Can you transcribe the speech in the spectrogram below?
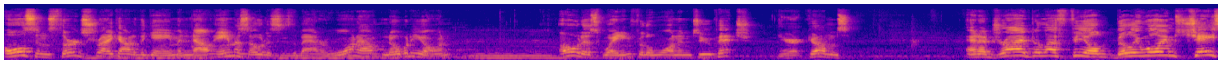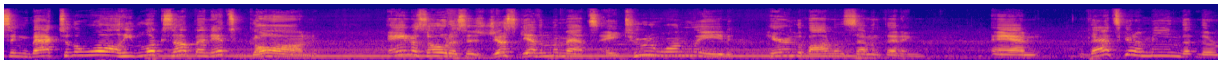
Olson's third strikeout of the game. And now Amos Otis is the batter. One out, nobody on. Otis waiting for the one and two pitch. Here it comes. And a drive to left field. Billy Williams chasing back to the wall. He looks up and it's gone. Amos Otis has just given the Mets a 2 to 1 lead here in the bottom of the seventh inning. And that's going to mean that the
